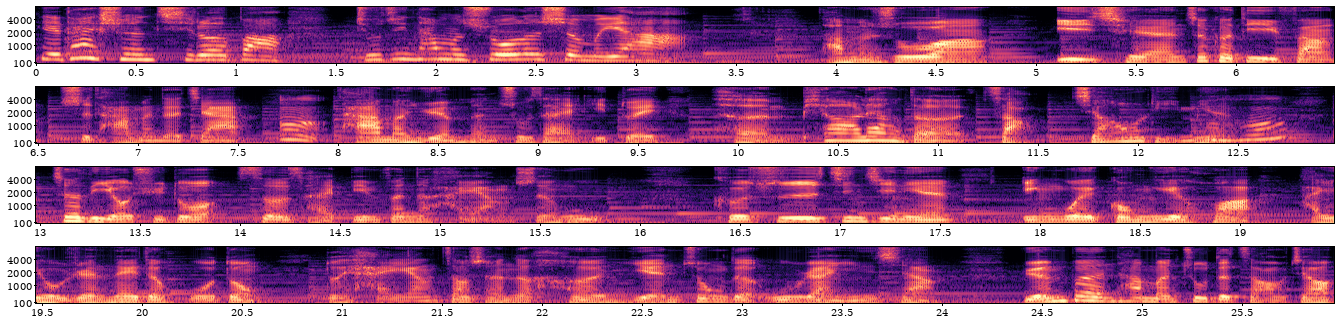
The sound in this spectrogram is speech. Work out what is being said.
也太神奇了吧！究竟他们说了什么呀？他们说啊，以前这个地方是他们的家，嗯他们原本住在一堆很漂亮的藻礁里面嗯，哼，这里有许多色彩缤纷的海洋生物。可是近几年，因为工业化还有人类的活动，对海洋造成了很严重的污染影响。原本他们住的藻礁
